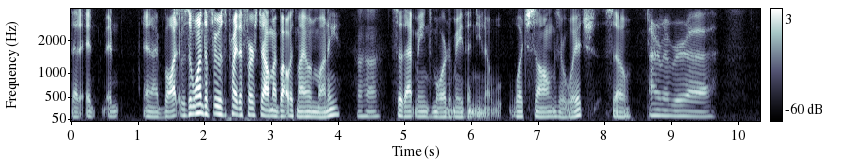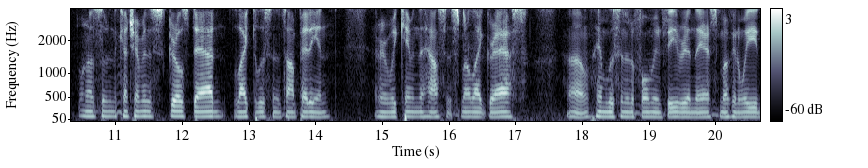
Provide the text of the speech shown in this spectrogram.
That it, it and I bought it was the one that it was probably the first album I bought with my own money. Uh huh. So that means more to me than you know which songs are which. So I remember uh, when I was living in the country. I remember this girl's dad liked to listen to Tom Petty, and I remember we came in the house and it smelled like grass. Um, him listening to Full Moon Fever in there, smoking weed,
